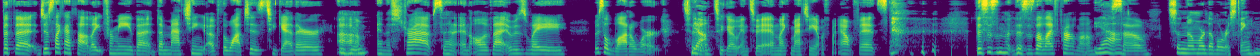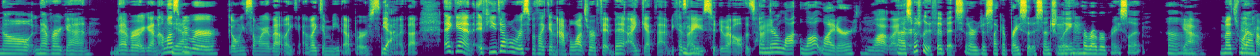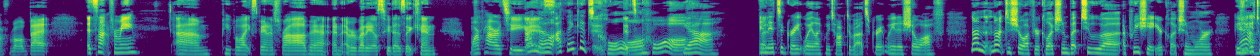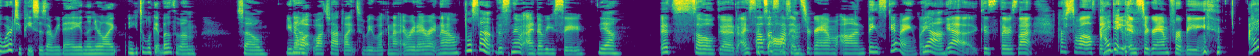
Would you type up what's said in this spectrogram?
But the just like I thought, like for me, the the matching of the watches together, um, and the straps and, and all of that, it was way, it was a lot of work to Yeah. to go into it and like matching it with my outfits. this is this is the life problem. Yeah. So so no more double wristing. no, never again. Never again. Unless Yeah. we were going somewhere that like like a meetup or something Yeah. like that. Again, if you double wrist with like an Apple Watch or a Fitbit, I get that because I Mhm. used to do it all the time. And they're a lot, lot lighter, a lot lighter. uh, especially the Fitbits that are just like a bracelet, essentially Mhm. a rubber bracelet. Um, yeah, much more yeah. comfortable, but it's not for me. Um, people like Spanish Rob and, and everybody else who does it can more power to you guys. I know. I think it's It- cool. It's cool. Yeah. And it's a great way, like we talked about, it's a great way to show off, not not to show off your collection, but to uh, appreciate your collection more because you get to wear two pieces every day, and then you're like you get to look at both of them. So You know Yeah. what watch I'd like to be looking at every day right now? what's that? This new IWC. Yeah, It's so good. I saw It's this awesome. on Instagram on Thanksgiving. Like, Yeah. Yeah. Because there's not, first of all, thank you, Instagram, for being.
